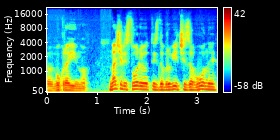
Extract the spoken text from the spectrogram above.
в Україну, почали створюватись добровільчі загони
